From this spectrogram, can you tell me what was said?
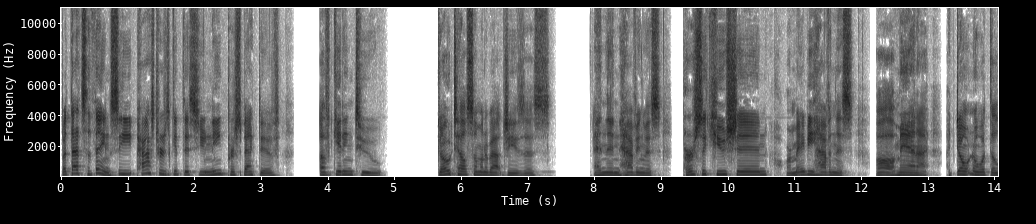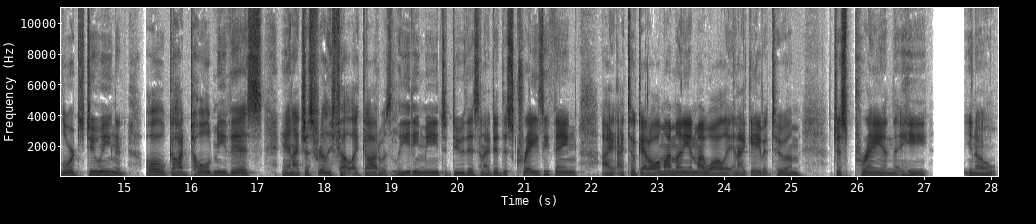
But that's the thing. See, pastors get this unique perspective of getting to go tell someone about Jesus and then having this persecution or maybe having this oh man I, I don't know what the lord's doing and oh god told me this and i just really felt like god was leading me to do this and i did this crazy thing i, I took out all my money in my wallet and i gave it to him just praying that he you know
